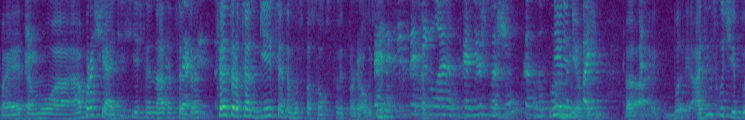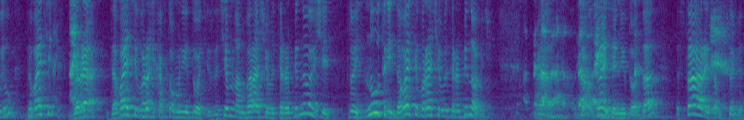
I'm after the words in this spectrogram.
поэтому а, обращайтесь, если надо. Центр, центр Сент-Гейтс этому способствует, пожалуйста. Это милая, конечно, шутка. Не-не-не. А, один случай был, давайте, выра... давайте выра... как в том анекдоте, зачем нам выращивать Рабиновичей, то есть внутри, давайте выращивать Рабиновичей. Да, да, знаете анекдот, да? Старый там совет,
